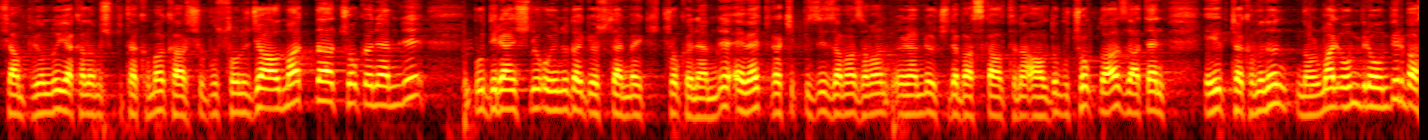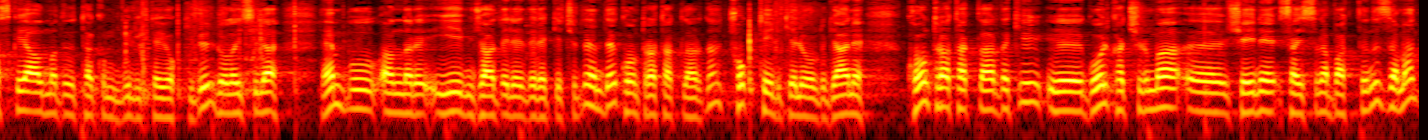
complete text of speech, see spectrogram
şampiyonluğu yakalamış bir takıma karşı bu sonucu almak da çok önemli. Bu dirençli oyunu da göstermek çok önemli. Evet rakip bizi zaman zaman önemli ölçüde baskı altına aldı. Bu çok daha zaten Eyüp takımının normal 11-11 baskıya almadığı takım bu ligde yok gibi. Dolayısıyla hem bu anları iyi mücadele ederek geçirdi hem de kontrataklarda çok tehlikeli olduk. Yani kontrataklardaki e, gol kaçırma e, şeyine sayısına baktığınız zaman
